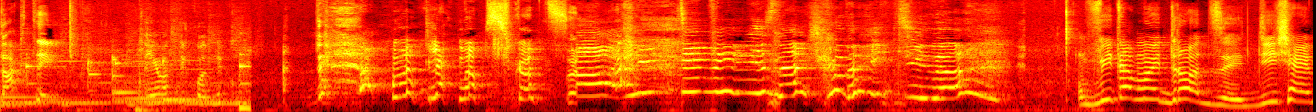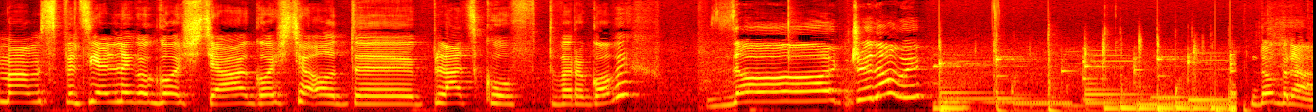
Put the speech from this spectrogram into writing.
Так ти. Я вас легко отвлеку. Клянусь, Теперь не знаешь, куда идти, да? Witam moi drodzy! Dzisiaj mam specjalnego gościa, gościa od y, placków twarogowych. Zaczynamy! Dobra,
